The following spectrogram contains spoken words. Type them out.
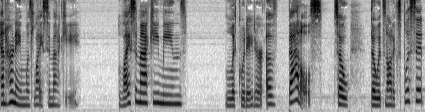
And her name was Lysimache. Lysimache means liquidator of battles. So, though it's not explicit,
